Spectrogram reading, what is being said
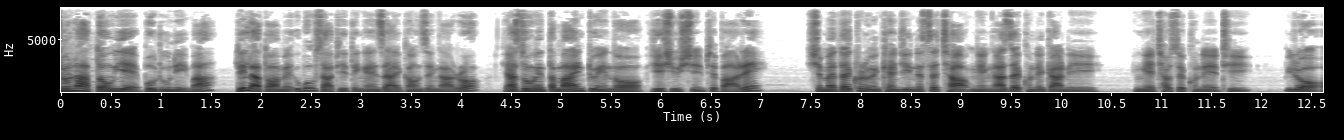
ဂျွန်လ3ရက်ဗုဒ္ဓနေ့မှာလေ့လာသွားမယ့်ဥပုသ္စာဖြစ်တဲ့ငန်းဆိုင်ခေါင်းစဉ်ကတော့ရာဇဝင်သမိုင်းတွင်သောယေရှုရှင်ဖြစ်ပါတယ်။ရှမသက်ခရစ်ဝင်ခန်းကြီး26ငွေ58ကနေငွေ69အထိပြီးတော့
